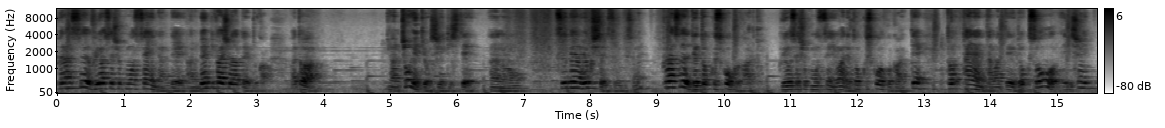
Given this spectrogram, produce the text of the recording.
プラス不溶性食物繊維なんであの便秘解消だったりとかあとはあの腸壁を刺激してあの通便を良くしたりするんですよね。プラスデトックス効果があると。不溶性食物繊維はデトックス効果があってと体内に溜まっている毒素を一緒に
